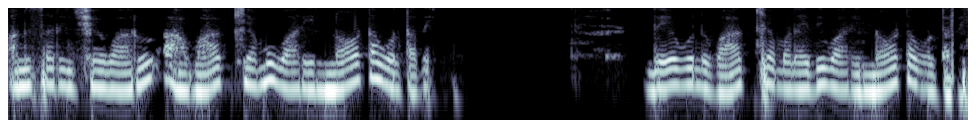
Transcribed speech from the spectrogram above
అనుసరించేవారు. ఆ వాక్యము వారి నోట ఉంటది. దేవుని వాక్యం అనేది వారి నోట ఉంటది.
